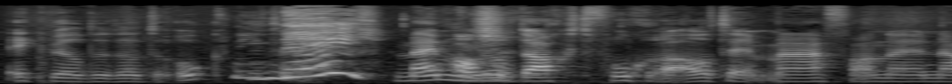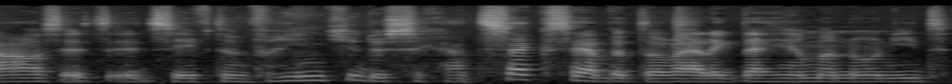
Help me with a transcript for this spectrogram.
Ik wilde dat ook niet. Nee! Mijn moeder het- dacht vroeger altijd maar van, eh, nou, ze, heeft een vriendje, dus ze gaat seks hebben. Terwijl ik daar helemaal nog niet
